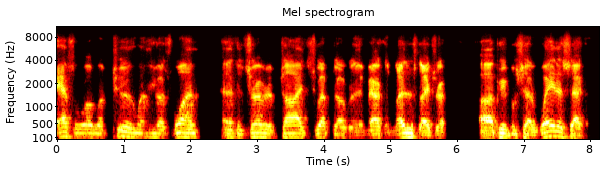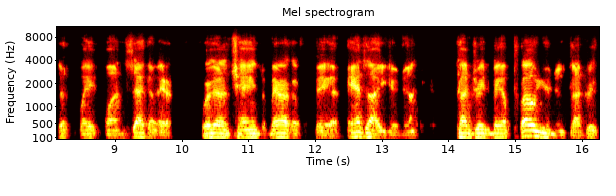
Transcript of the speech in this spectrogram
after World War II, when the U.S. won and the conservative tide swept over the American legislature, uh, people said, "Wait a second, just wait one second here. We're going to change America from being an anti-union country to being a pro-union country."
